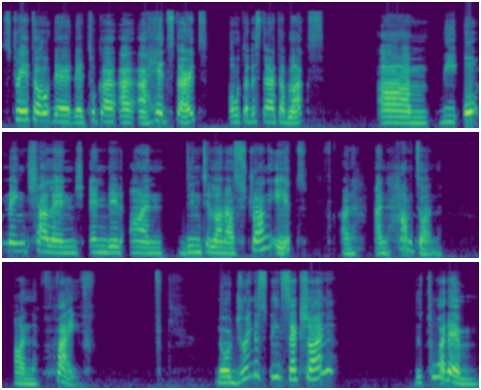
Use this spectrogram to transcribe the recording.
straight out there. They took a, a, a head start out of the starter blocks. Um, the opening challenge ended on Dinthill on a strong eight and, and Hampton on five. Now, during the speed section, the two of them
